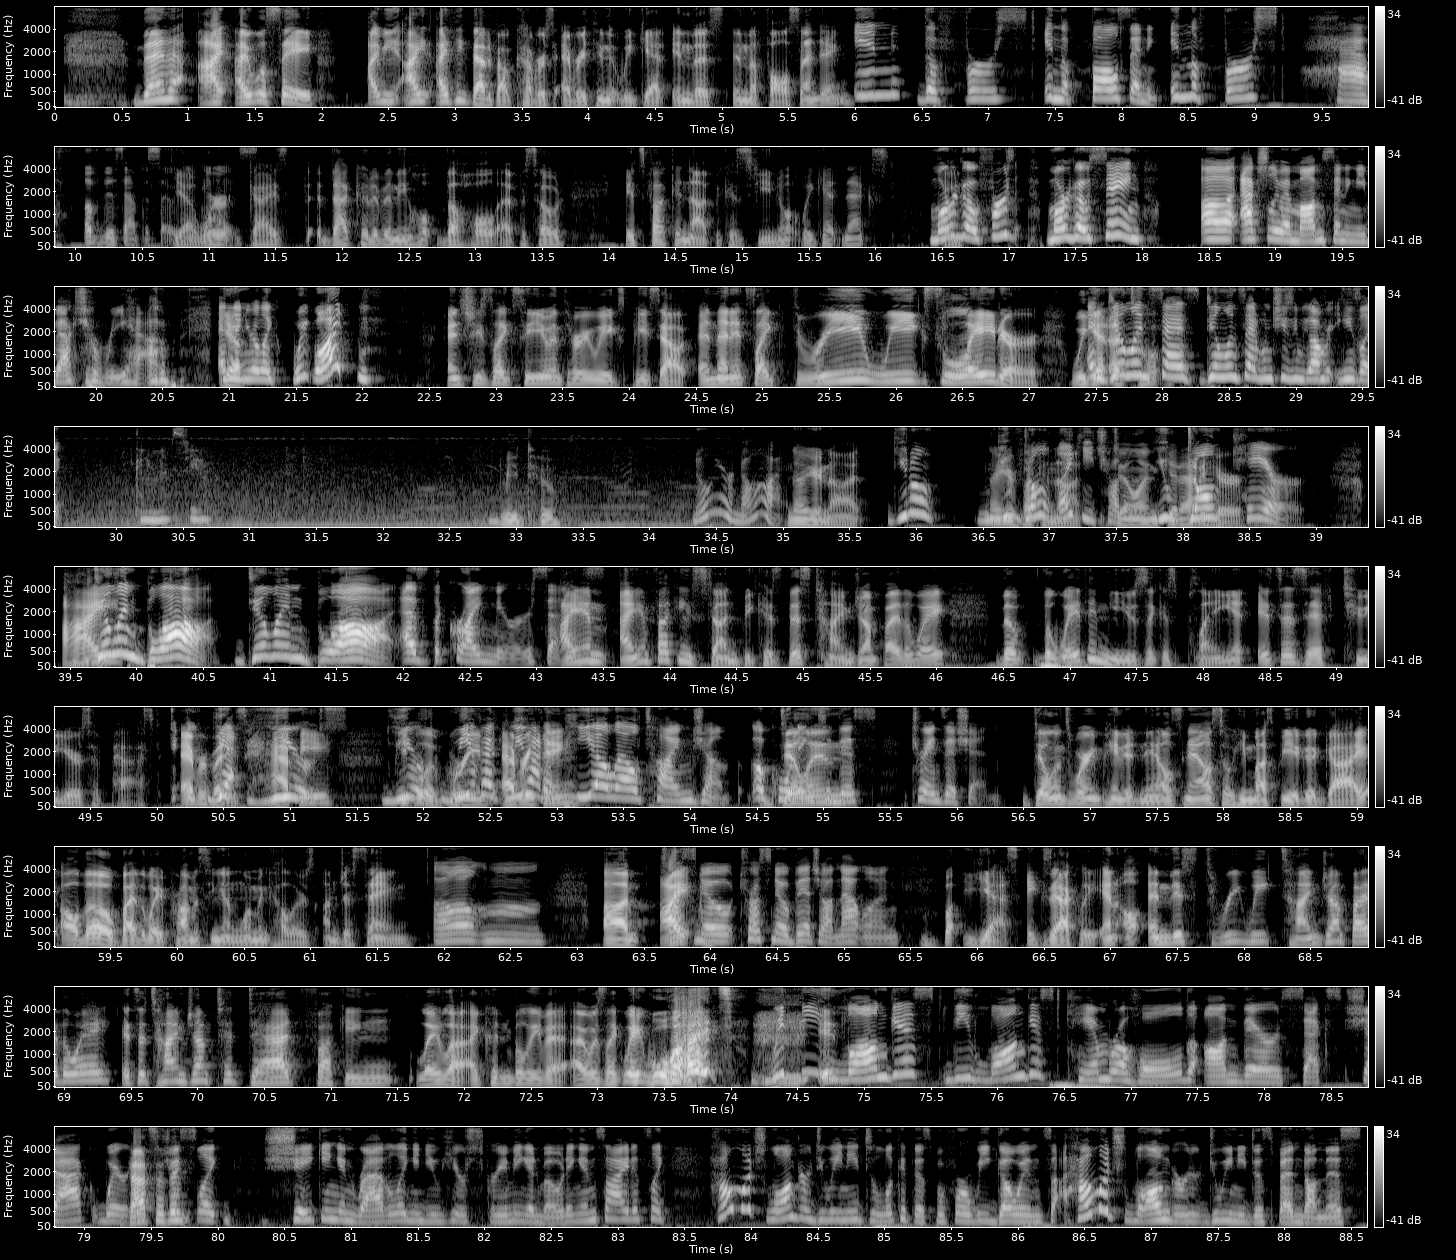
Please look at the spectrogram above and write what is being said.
then I I will say I mean I I think that about covers everything that we get in this in the false ending. In the first, in the false ending, in the first half of this episode. Yeah, we're guys. guys th- that could have been the whole the whole episode. It's fucking not because do you know what we get next? Margot first, Margot saying, uh, actually, my mom's sending me back to rehab. And Yep. then you're like, wait, what? And she's like, "See you in 3 weeks. Peace out." And then it's like 3 weeks later, we and get Dylan to- says, Dylan said when she's gonna be gone, for, he's like, Gonna miss you. Me too. no, you're not. No, you're not. You don't. No, you you're don't like not. each other. Dylan, you get don't here. care. I Dylan blah. Dylan blah, as the crime mirror says. I am I am fucking stunned because this time jump, by the way, the the way the music is playing it, it's as if two years have passed. Everybody's Yeah, happy. years, People years. have we have had, everything. We had a PLL time jump according to this transition. Dylan's wearing painted nails now, so he must be a good guy. Although, by the way, promising young woman colors. I'm just saying. Oh, mm, Um, I trust no, trust no bitch on that one. But yes, exactly. And all, and this three week time jump, by the way, it's a time jump to dad fucking Layla. I couldn't believe it. I was like, wait, what? With the It- longest, the longest camera hold on their sex shack, where That's it's the thing. just like shaking and rattling, and you hear screaming and moaning inside. It's like, how much longer do we need to look at this before we go inside? How much longer do we need to spend on this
